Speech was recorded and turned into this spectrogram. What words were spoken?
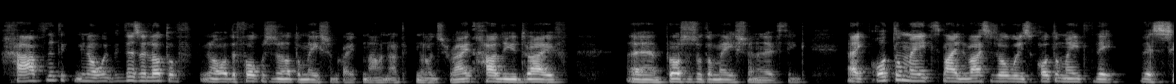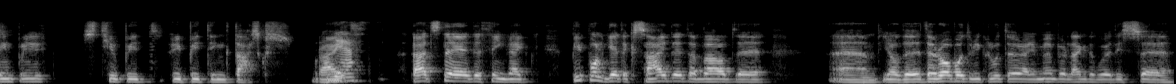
have the you know there's a lot of you know the focus is on automation right now in our technology, right? How do you drive um, process automation and everything? Like automate my advice is always automate the the simple stupid repeating tasks right yeah. that's the the thing like people get excited about the um, you know the the robot recruiter i remember like there were these uh,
